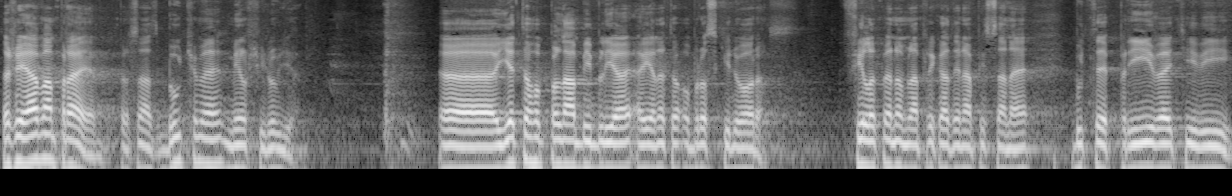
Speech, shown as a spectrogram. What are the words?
Takže já vám prajem, prosím vás, buďme milší ľudia. E, je toho plná Biblia a je na to obrovský důraz. Filipenom například je napísané, buďte prívetiví.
